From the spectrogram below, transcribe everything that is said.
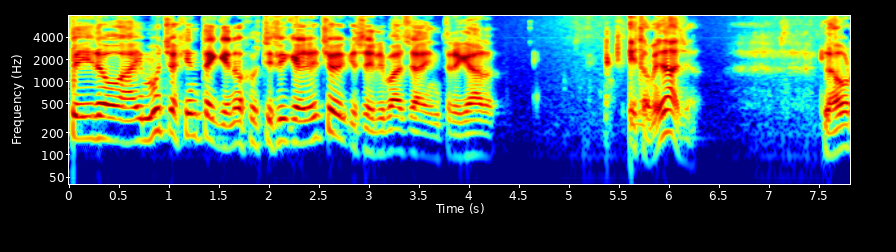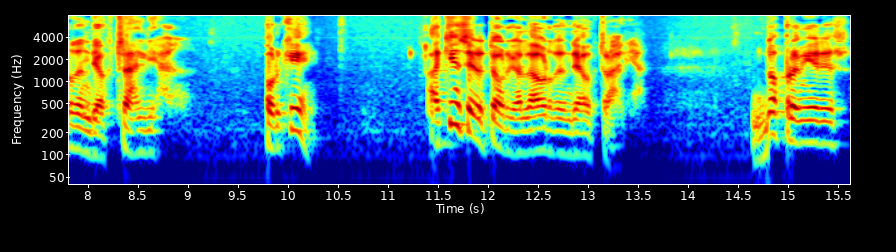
pero hay mucha gente que no justifica el hecho de que se le vaya a entregar esta medalla, la Orden de Australia. ¿Por qué? ¿A quién se le otorga la Orden de Australia? Dos premieres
